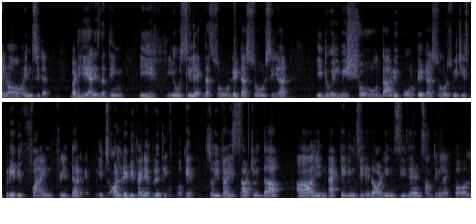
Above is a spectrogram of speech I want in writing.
you know incident. But here is the thing if you select the source data source here it will be show the report data source which is predefined filter. It's already defined everything okay? So if I search with the uh, in active incident or incident something like call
